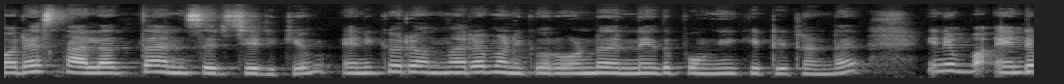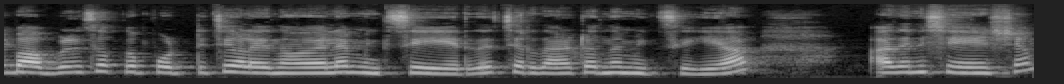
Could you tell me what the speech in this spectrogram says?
ഓരോ സ്ഥലത്ത് അനുസരിച്ചിരിക്കും. എനിക്കൊരു ഒന്നര മണിക്കൂർ കൊണ്ട് തന്നെ ഇത് പൊങ്ങി കിട്ടിയിട്ടുണ്ട്. ഇനി എന്റെ ബബിൾസൊക്കെ പൊട്ടിച്ച് കളയുന്ന പോലെ മിക്സ് ചെയ്യരുത്. ചെറുതായിട്ടൊന്ന് മിക്സ് ചെയ്യുക. അതിന് ശേഷം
